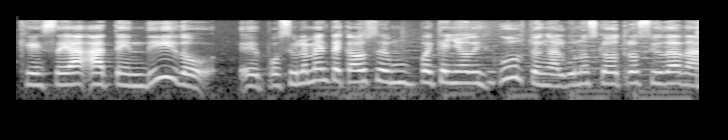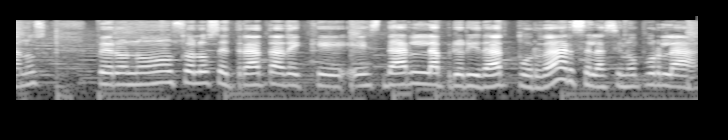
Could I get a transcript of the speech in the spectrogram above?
que sea atendido. Eh, posiblemente cause un pequeño disgusto en algunos que otros ciudadanos, pero no solo se trata de que es darle la prioridad por dársela, sino por la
